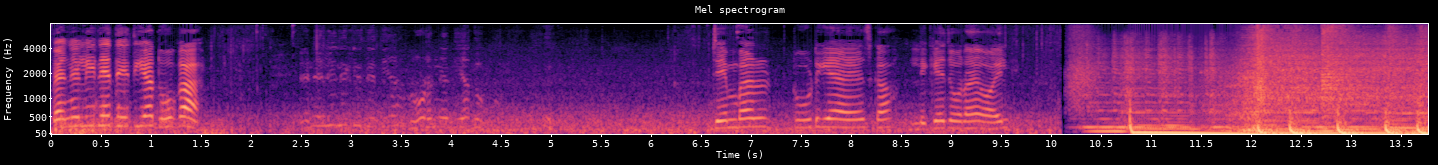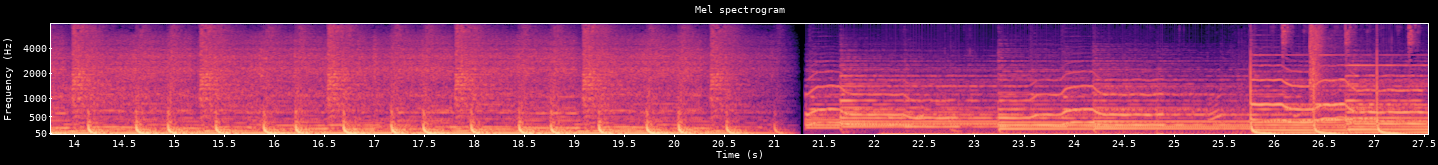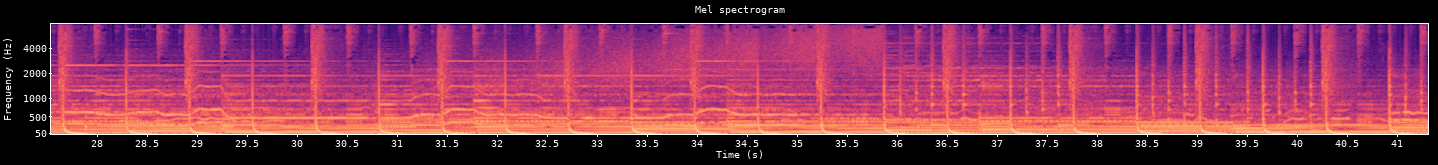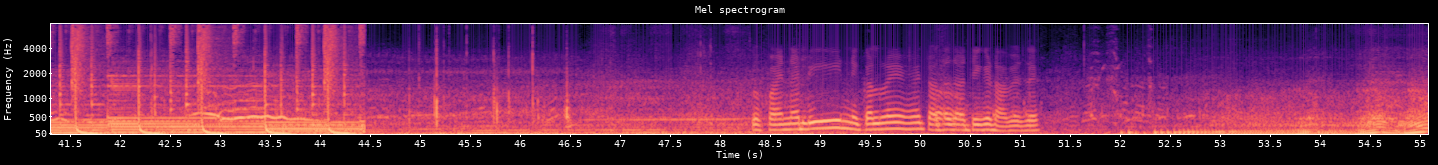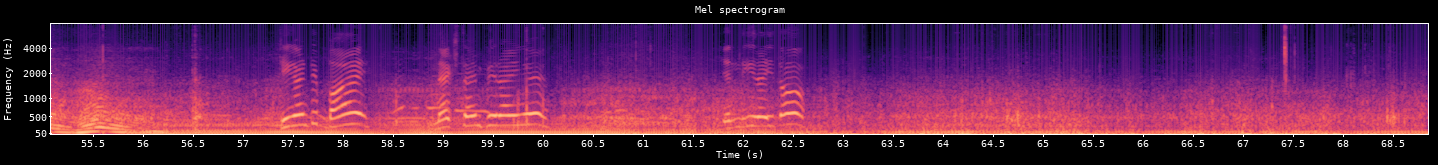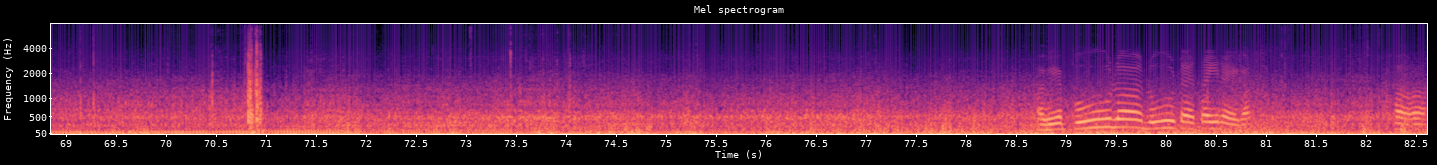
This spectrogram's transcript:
Benelli ने दे दिया धोखा। बेनेली ने क्यों दे दिया? रोड ने दिया धोखा। चेम्बर टूट गया है इसका लीकेज हो रहा है ऑयल। फाइनली निकल रहे हैं चाचा चाची के ढाबे से। ठीक है आंटी बाय नेक्स्ट टाइम फिर आएँगे। ज़िंदगी रही तो। ये पूरा रूट ऐसा ही रहेगा। हाँ।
